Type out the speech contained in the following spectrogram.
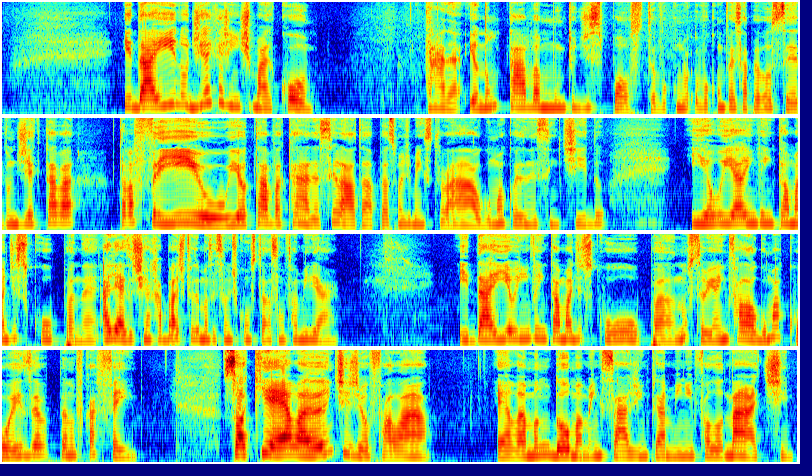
E daí, no dia que a gente marcou, Cara, eu não tava muito disposta. Vou, eu vou confessar para você. Era um dia que tava, tava frio e eu tava, cara, sei lá, eu tava próxima de menstruar, alguma coisa nesse sentido. E eu ia inventar uma desculpa, né? Aliás, eu tinha acabado de fazer uma sessão de constelação familiar. E daí eu ia inventar uma desculpa, não sei, eu ia falar alguma coisa para não ficar feio. Só que ela, antes de eu falar, ela mandou uma mensagem para mim e falou: Nath,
